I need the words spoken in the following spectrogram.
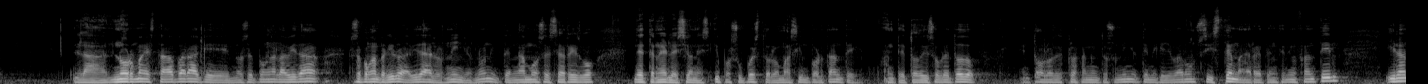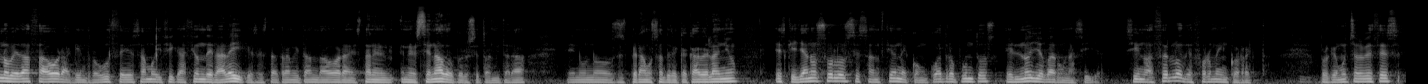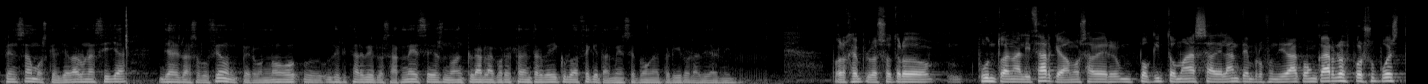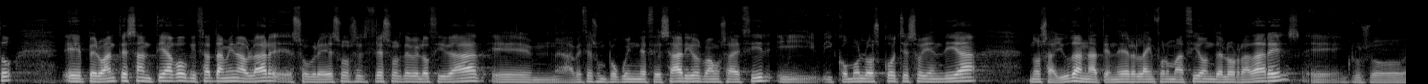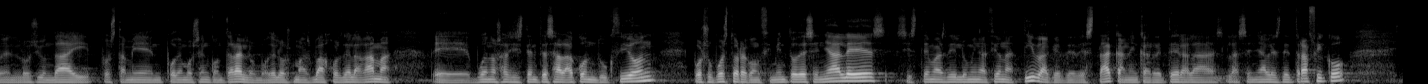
la norma está para que no se ponga, la vida, no se ponga en peligro la vida de los niños, ¿no? ni tengamos ese riesgo de tener lesiones. Y por supuesto, lo más importante, ante todo y sobre todo, en todos los desplazamientos un niño tiene que llevar un sistema de retención infantil y la novedad ahora que introduce esa modificación de la ley que se está tramitando ahora, está en el, Senado, pero se tramitará en unos, esperamos antes de que acabe el año, es que ya no solo se sancione con cuatro puntos el no llevar una silla, sino hacerlo de forma incorrecta. Porque muchas veces pensamos que el llevar una silla ya es la solución, pero no utilizar bien los arneses, no anclarla correctamente al vehículo hace que también se ponga en peligro la vida del niño por ejemplo, es otro punto a analizar que vamos a ver un poquito más adelante en profundidad con Carlos, por supuesto, eh, pero antes, Santiago, quizá también hablar eh, sobre esos excesos de velocidad, eh, a veces un poco innecesarios, vamos a decir, y, cómo los coches hoy en día nos ayudan a tener la información de los radares, incluso en los Hyundai pues también podemos encontrar en los modelos más bajos de la gama buenos asistentes a la conducción, por supuesto reconocimiento de señales, sistemas de iluminación activa que te destacan en carretera las, señales de tráfico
